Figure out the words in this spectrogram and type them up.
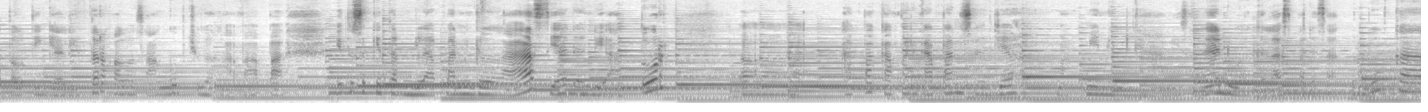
atau 3 liter kalau sanggup juga nggak apa-apa. Itu sekitar 8 gelas ya dan diatur e, saja minumnya misalnya dua gelas pada saat berbuka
